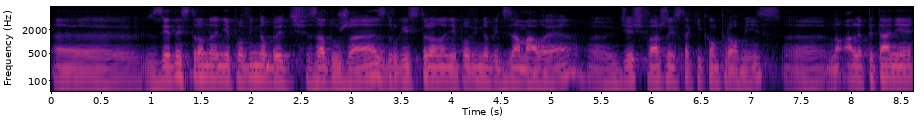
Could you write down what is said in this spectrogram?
E, z jednej strony nie powinno być za duże, z drugiej strony nie powinno być za małe. E, gdzieś ważny jest taki kompromis. E, no ale pytanie,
